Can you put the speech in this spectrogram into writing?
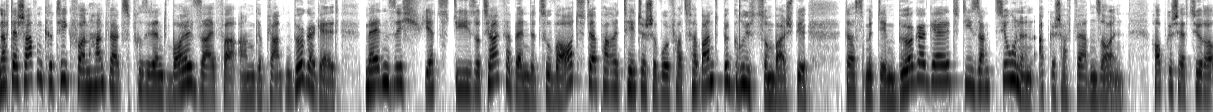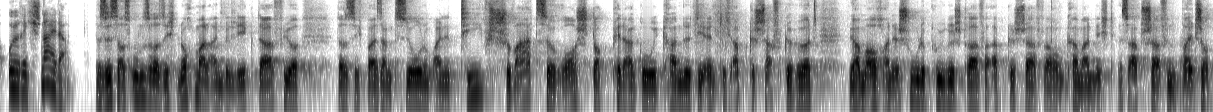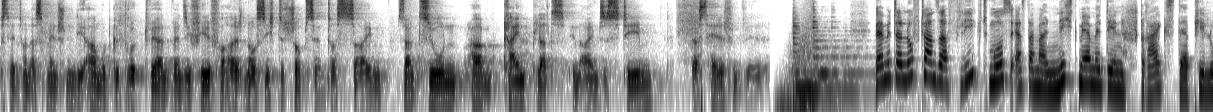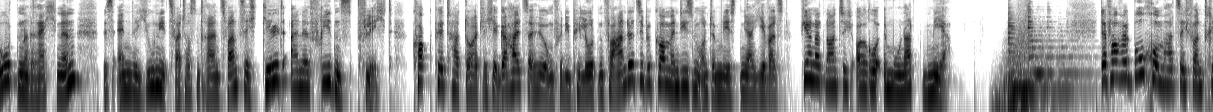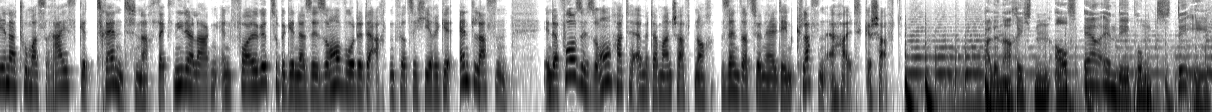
Nach der scharfen Kritik von Handwerkspräsident Wollseifer am geplanten Bürgergeld melden sich jetzt die Sozialverbände zu Wort. Der Paritätische Wohlfahrtsverband begrüßt zum Beispiel, dass mit dem Bürgergeld die Sanktionen abgeschafft werden sollen. Hauptgeschäftsführer Ulrich Schneider. Es ist aus unserer Sicht nochmal ein Beleg dafür, dass es sich bei Sanktionen um eine tiefschwarze Rohrstockpädagogik handelt, die endlich abgeschafft gehört. Wir haben auch an der Schule Prügelstrafe abgeschafft. Warum kann man nicht es abschaffen bei Jobcentern, dass Menschen in die Armut gedrückt werden, wenn sie Fehlverhalten aus Sicht des Jobcenters zeigen? Sanktionen haben keinen Platz in einem System, das helfen will. Wer mit der Lufthansa fliegt, muss erst einmal nicht mehr mit den Streiks der Piloten rechnen. Bis Ende Juni 2023 gilt eine Friedenspflicht. Cockpit hat deutliche Gehaltserhöhungen für die Piloten verhandelt. Sie bekommen in diesem und im nächsten Jahr jeweils 490 Euro im Monat mehr. Der VfL Bochum hat sich von Trainer Thomas Reis getrennt. Nach sechs Niederlagen in Folge zu Beginn der Saison wurde der 48-Jährige entlassen. In der Vorsaison hatte er mit der Mannschaft noch sensationell den Klassenerhalt geschafft. Alle Nachrichten auf rnd.de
